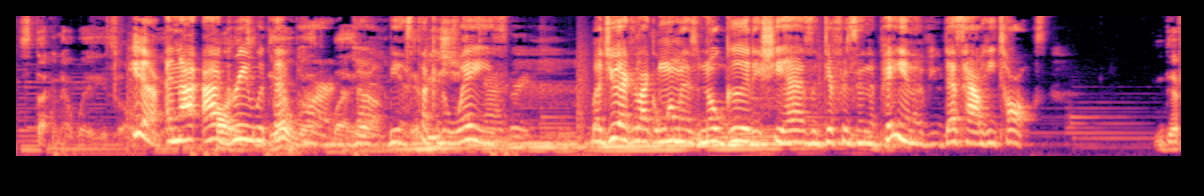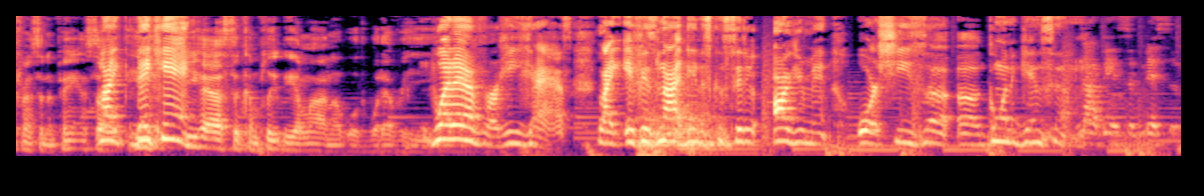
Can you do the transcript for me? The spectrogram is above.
stuck in their ways. yeah, and I, I agree with that with, part about being stuck in the ways. But you act like a woman is no good if she has a difference in opinion of you. That's how he talks difference in opinion. So like he, they can't. She has to completely align up with whatever he. Whatever he has. Like if it's not, then it's considered argument, or she's uh, uh going against him. Not being submissive.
